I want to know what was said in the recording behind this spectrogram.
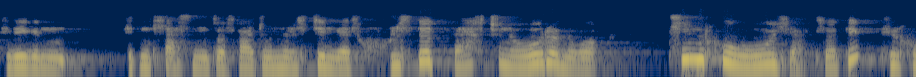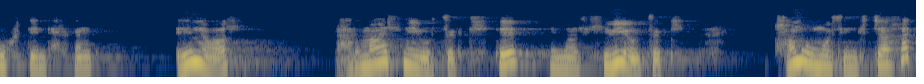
тэрийг нь хэдэн талаас нь зулгааж үнэрлж ингээл хөрөлдөөд байх чинь өөрөө нөгөө тиймэрхүү үйл явдлуудыг тэр хүүхдийн тархинд энэ бол нормалны үзэгдэл те? Энэ бол хэвийн үзэгдэл. Том хүмүүс ингэж яхад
